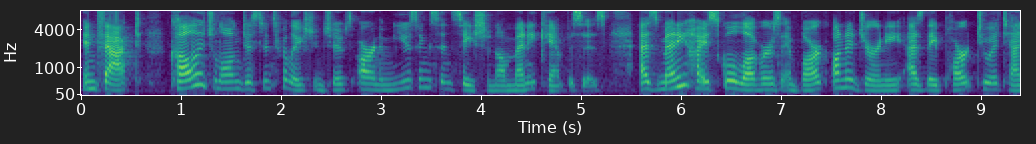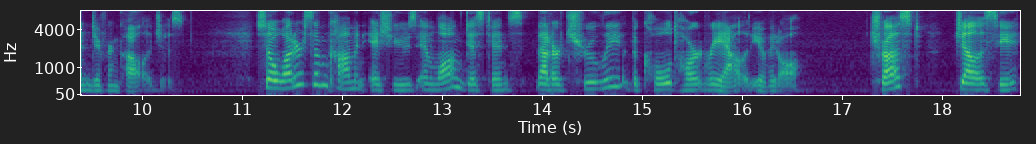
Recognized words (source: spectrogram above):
In fact, college long distance relationships are an amusing sensation on many campuses, as many high school lovers embark on a journey as they part to attend different colleges. So, what are some common issues in long distance that are truly the cold hard reality of it all? Trust, jealousy,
